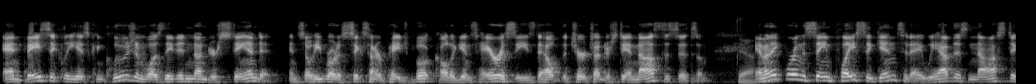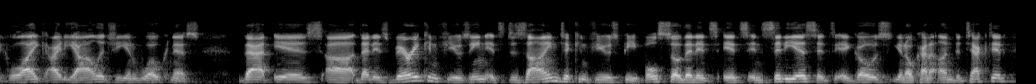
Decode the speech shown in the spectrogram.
And basically, his conclusion was they didn't understand it. And so he wrote a 600 page book called Against Heresies to help the church understand Gnosticism. Yeah. And I think we're in the same place again today. We have this Gnostic like ideology and wokeness that is uh, that is very confusing. It's designed to confuse people so that it's it's insidious. It's, it goes you know kind of undetected.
